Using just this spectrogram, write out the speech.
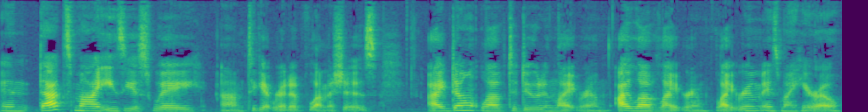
And that's my easiest way um, to get rid of blemishes. I don't love to do it in Lightroom. I love Lightroom. Lightroom is my hero,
